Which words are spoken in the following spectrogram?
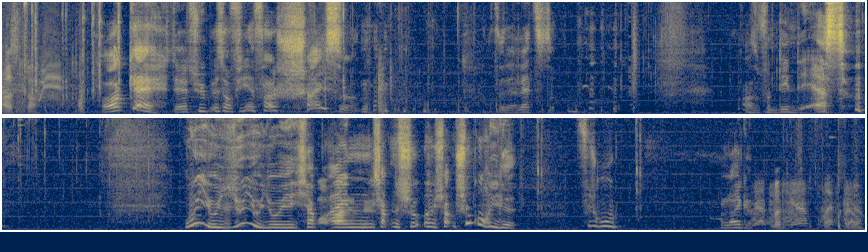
Alles klar. Okay, der Typ ist auf jeden Fall scheiße. Also der letzte. Also von denen der erste. Uiuiuiui, ich habe einen, ich habe eine, Schu ich habe einen Schokoriegel. Finde ich gut. I like it. Bei dir.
